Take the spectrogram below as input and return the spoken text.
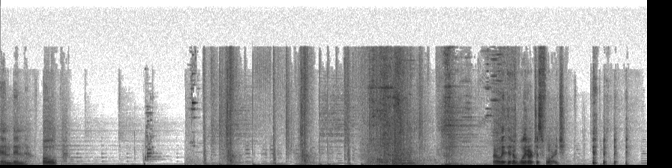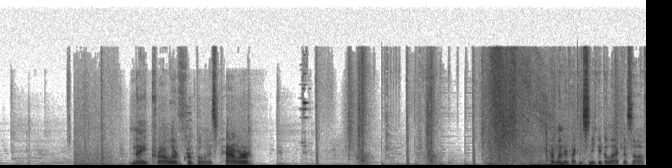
And then hope. Well, they did avoid Orchis Forge. Nightcrawler for bonus power. I wonder if I can sneak a Galactus off.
